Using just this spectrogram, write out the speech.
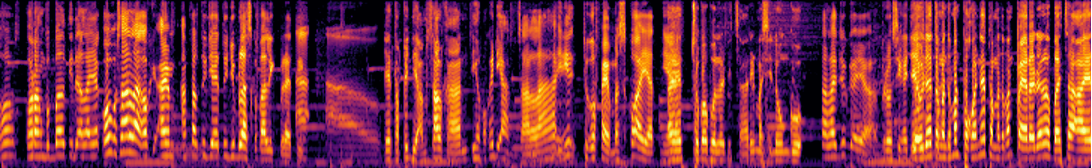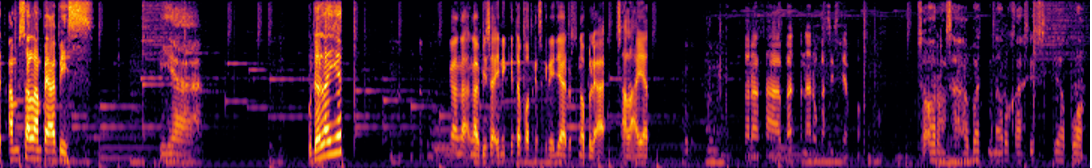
Oh, orang bebal tidak layak. Oh, salah. Oke, Am- Amsal 7 ayat 17 kebalik berarti. Ya, tapi di Amsal kan. Iya, pokoknya di Amsal lah. Ini cukup famous kok ayatnya. Ayat coba boleh dicari masih nunggu. Salah juga ya. Browsing aja. Ya udah teman-teman, pokoknya teman-teman PR adalah baca ayat Amsal sampai habis. Iya. Udahlah ya. Enggak, enggak, enggak bisa. Ini kita podcast gereja harus nggak boleh salah ayat. Seorang sahabat menaruh kasih setiap waktu Seorang sahabat menaruh kasih setiap waktu.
